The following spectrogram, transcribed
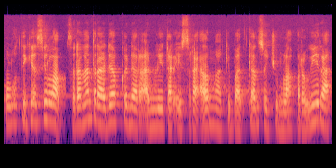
2023 silam. Sedangkan terhadap kendaraan militer Israel mengakibatkan sejumlah perwira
